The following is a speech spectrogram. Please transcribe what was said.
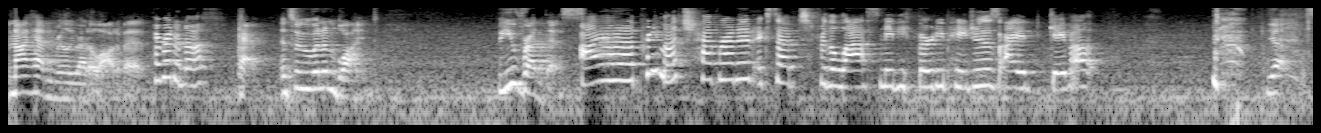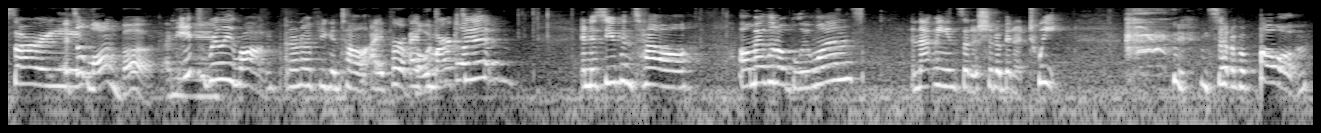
and I hadn't really read a lot of it. I read enough. Okay, and so we went in blind. But you've read this. I uh, pretty much have read it, except for the last maybe 30 pages, I gave up. Yeah. Sorry. It's a long book. I mean, It's really long. I don't know if you can tell. I, for a I've marked collection? it, and as you can tell, all my little blue ones, and that means that it should have been a tweet instead of a poem.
